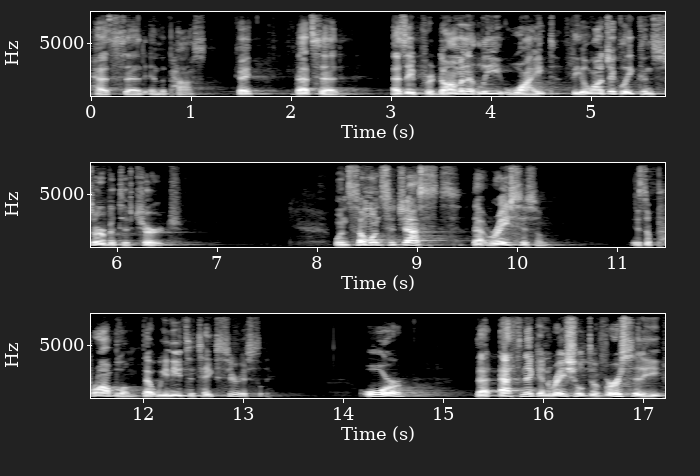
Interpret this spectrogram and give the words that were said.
has said in the past. Okay? That said, as a predominantly white, theologically conservative church, when someone suggests that racism is a problem that we need to take seriously, or that ethnic and racial diversity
